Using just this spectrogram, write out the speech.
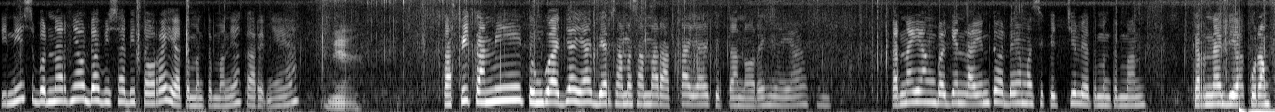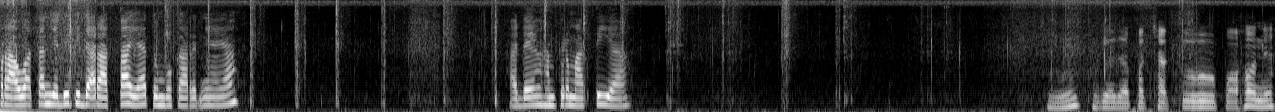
Ini sebenarnya udah bisa ditoreh ya teman-teman ya karetnya ya. Ya tapi kami tunggu aja ya biar sama-sama rata ya kita norehnya ya. Karena yang bagian lain tuh ada yang masih kecil ya teman-teman. Karena dia kurang perawatan jadi tidak rata ya tumbuh karetnya ya. Ada yang hampir mati ya Hmm, sudah dapat satu pohon ya.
